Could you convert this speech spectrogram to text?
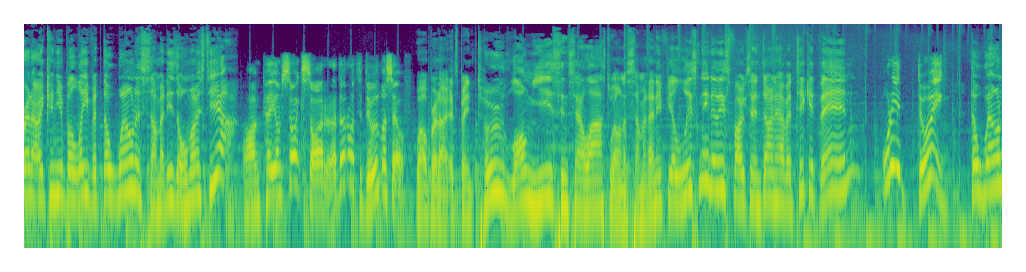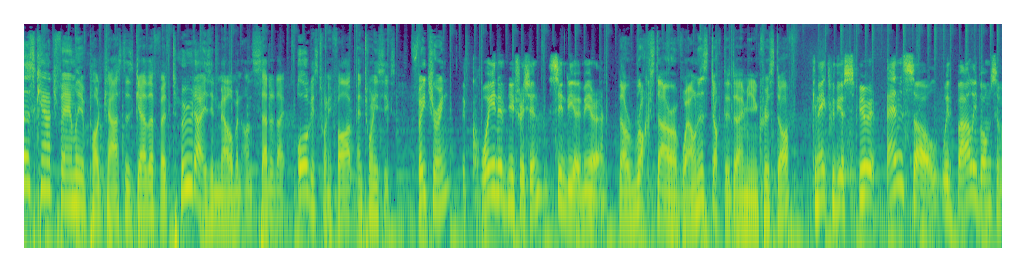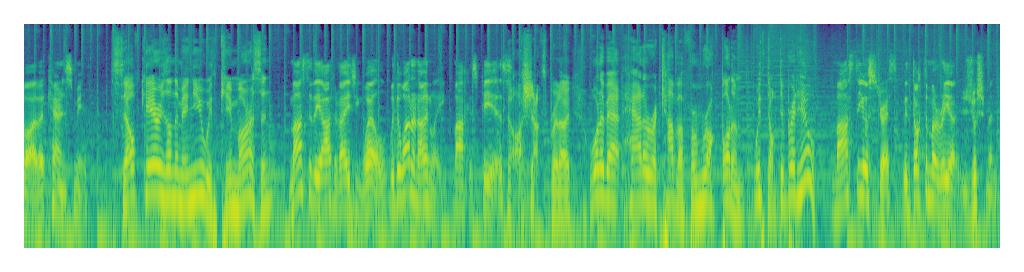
Bretto, oh, can you believe it? The Wellness Summit is almost here. Oh, I'm P. I'm so excited. I don't know what to do with myself. Well, Bretto, oh, it's been two long years since our last Wellness Summit, and if you're listening to this, folks, and don't have a ticket, then What are you doing? the Wellness Couch family of podcasters gather for two days in Melbourne on Saturday, August 25 and 26, featuring The Queen of Nutrition, Cyndi O'Meara. the rock star of wellness, Dr. Damian Kristof, Connect with your spirit and soul with Bali Bomb survivor Karen Smith. self care is on the menu with Kim Morrison. Master the art of aging well with the one and only Marcus Pearce. Oh, shucks, Bretto. What about how to recover from rock bottom with Dr. Brett Hill? Master your stress with Dr. Maria Jushman.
